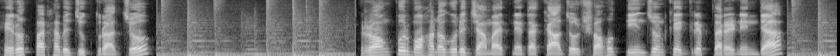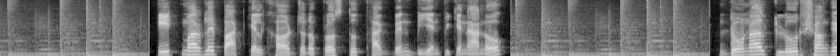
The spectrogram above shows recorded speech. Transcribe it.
ফেরত পাঠাবে যুক্তরাজ্য। রংপুর মহানগরীর জামায়াত নেতা কাজল সহ তিনজনকে গ্রেপ্তারের নিন্দা। ইট মারলে পাটকেল খাওয়ার জন্য প্রস্তুত থাকবেন বিএনপিকে নানক। ডোনাল্ড লুর সঙ্গে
